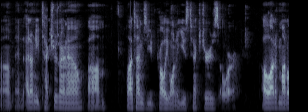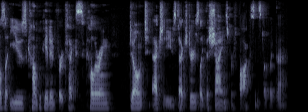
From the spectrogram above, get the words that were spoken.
Um, and I don't need textures right now. Um, a lot of times you'd probably want to use textures or a lot of models that use complicated vertex coloring don't actually use textures like the shines for Fox and stuff like that.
